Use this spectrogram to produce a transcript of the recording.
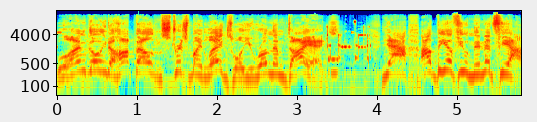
Well, I'm going to hop out and stretch my legs while you run them diags. Yeah, I'll be a few minutes here.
